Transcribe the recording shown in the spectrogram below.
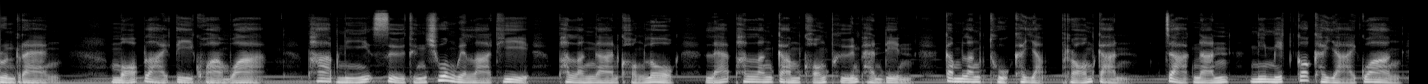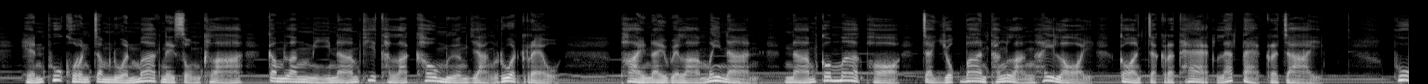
รุนแรง หมอปลายตีความว่า ภาพนี้สื่อถึงช่วงเวลาที่พลังงานของโลก และพลังกรรมของผืนแผ่นดินกำลังถูกขยับพร้อมกัน จากนั้นนิมิตก็ขยายกว้าง เห็นผู้คนจำนวนมากในสงขลากำลังหนีน้ำที่ทะลักเข้าเมืองอย่างรวดเร็ว ภายในเวลาไม่นาน น้ำก็มากพอจะยกบ้านทั้งหลังให้ลอย ก่อนจะกระแทกและแตกกระจาย ผู้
